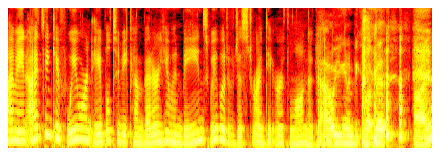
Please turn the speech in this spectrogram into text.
I mean, I think if we weren't able to become better human beings, we would have destroyed the earth long ago. How are you going to become a better? all right,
